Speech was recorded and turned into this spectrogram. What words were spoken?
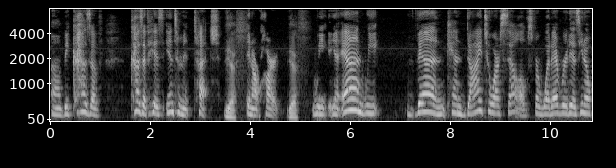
uh, because of because of his intimate touch Yes. in our heart Yes. we and we then can die to ourselves for whatever it is you know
